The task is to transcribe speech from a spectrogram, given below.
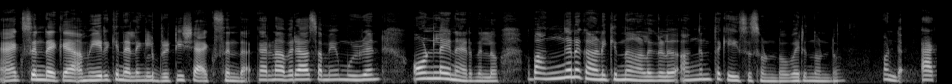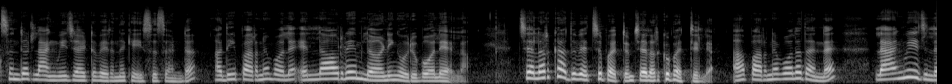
ആക്സെന്റൊക്കെ അമേരിക്കൻ അല്ലെങ്കിൽ ബ്രിട്ടീഷ് ആക്സെന്റാണ് കാരണം അവർ ആ സമയം മുഴുവൻ ഓൺലൈൻ ആയിരുന്നല്ലോ. അപ്പോൾ അങ്ങനെ കാണിക്കുന്ന ആളുകൾ അങ്ങനത്തെ കേസസ് ഉണ്ടോ? വരുന്നുണ്ടോ? ഉണ്ട്. ആക്സെന്റഡ് ലാംഗ്വേജ് ആയിട്ട് വരുന്ന കേസസ് ഉണ്ട്. അത് ഈ പറഞ്ഞ പോലെ എല്ലാവരുടെയും ലേണിംഗ് ഒരുപോലെയല്ല. ചിലർക്ക് അത് വെച്ച് പറ്റും ചിലർക്ക് പറ്റില്ല. ആ പറഞ്ഞ പോലെ തന്നെ ലാംഗ്വേജിൽ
